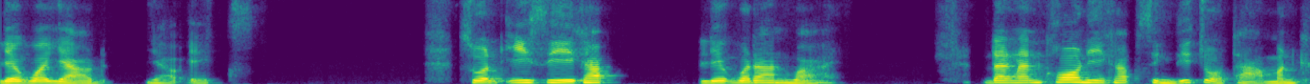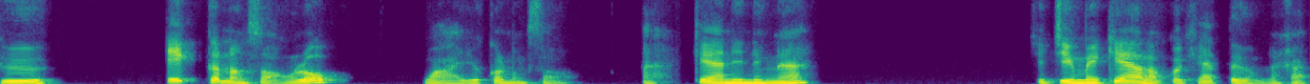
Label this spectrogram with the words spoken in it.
เรียกว่ายาวยาว x ส่วน EC ครับ เรียกว่าด้าน y ดังนั้นข้อนี้ครับสิ่งที่โจทย์ถามมันคือ x กำลังสองลบ y ยกกำลังสองอะแก้นิดหนึ่งนะ จริง ๆ ไม่แก้เราก็แค่เติมนะครับ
